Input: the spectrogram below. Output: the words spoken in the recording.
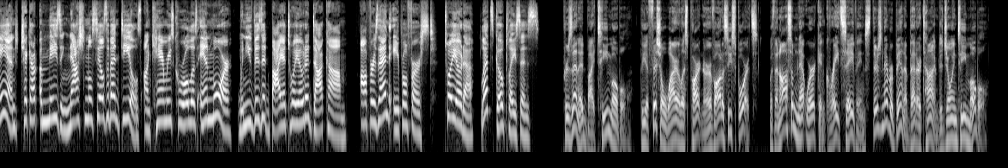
and check out amazing national sales event deals on Camrys, Corollas, and more when you visit buyatoyota.com. Offers end April 1st. Toyota, let's go places. Presented by T Mobile, the official wireless partner of Audacy Sports. With an awesome network and great savings, there's never been a better time to join T Mobile.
